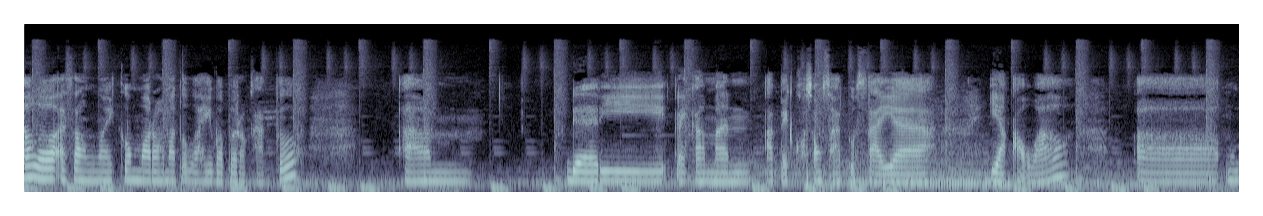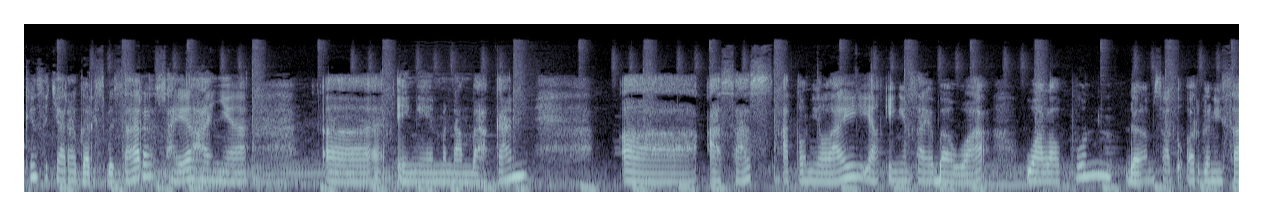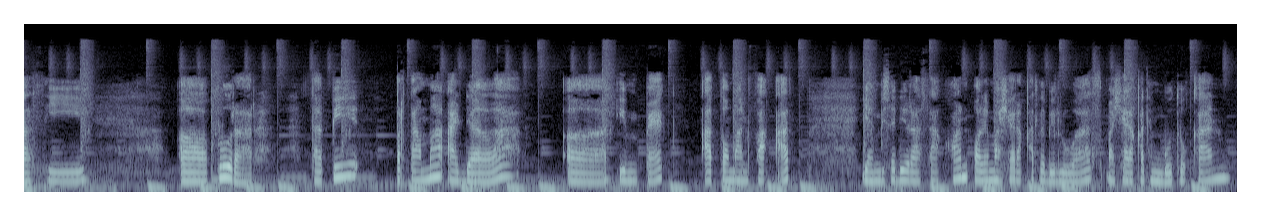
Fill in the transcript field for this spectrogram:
Halo, assalamualaikum warahmatullahi wabarakatuh. Um, dari rekaman AP01 saya yang awal, uh, mungkin secara garis besar saya hanya uh, ingin menambahkan uh, asas atau nilai yang ingin saya bawa, walaupun dalam satu organisasi uh, plural, tapi pertama adalah uh, impact atau manfaat yang bisa dirasakan oleh masyarakat lebih luas, masyarakat yang membutuhkan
